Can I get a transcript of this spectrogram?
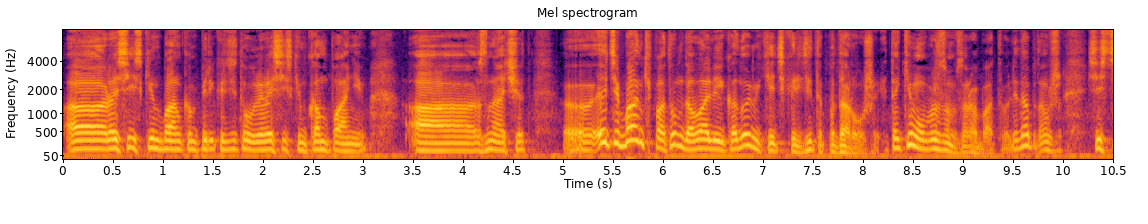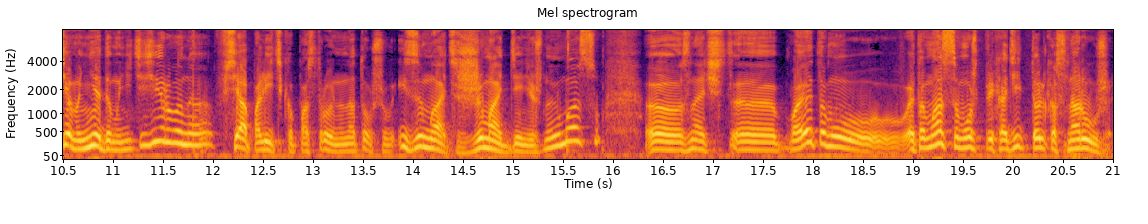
российским банкам, перекредитовали российским компаниям, а, значит, э, эти банки потом давали экономике эти кредиты подороже. И таким образом зарабатывали, да, потому что система не демонетизирована, вся политика построена на том, чтобы изымать, сжимать денежную массу, э, значит, э, поэтому эта масса может приходить только снаружи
